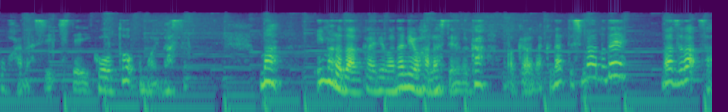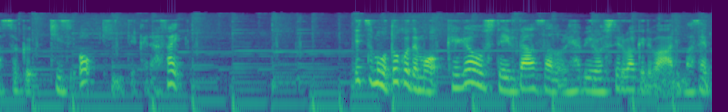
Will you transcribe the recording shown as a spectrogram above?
お話ししていこうと思います。まあ今の段階では何を話しているのかわからなくなってしまうので、まずは早速記事を聞いてください。いつもどこでも怪我をしているダンサーのリハビリをしているわけではありません。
